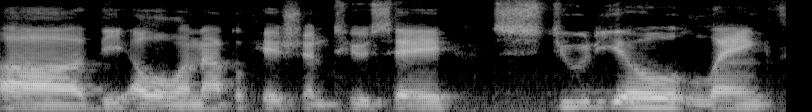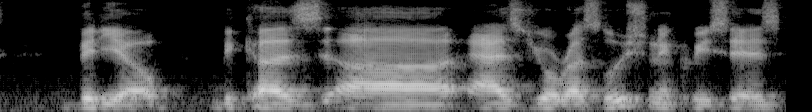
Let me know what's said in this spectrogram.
uh, the LLM application to, say, studio length video because uh, as your resolution increases,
